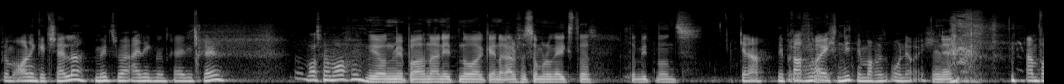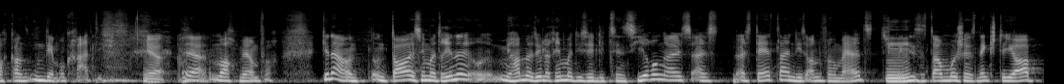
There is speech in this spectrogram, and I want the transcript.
beim einen geht es schneller, müssen wir einigen uns relativ schnell, was wir machen. Ja, und wir brauchen auch nicht nur eine Generalversammlung extra, damit wir uns. Genau, wir brauchen euch nicht, wir machen es ohne euch. Ja. Einfach ganz undemokratisch. ja. Ja, machen wir einfach. Genau, und, und da sind wir drinnen. Wir haben natürlich immer diese Lizenzierung als, als, als Deadline, die ist Anfang März. Spätestens da muss das nächste Jahr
